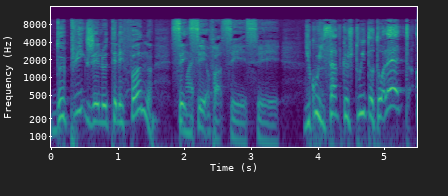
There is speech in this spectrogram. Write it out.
depuis que j'ai le téléphone? C'est, Ouais. c'est, enfin, c'est, c'est. Du coup, ils savent que je tweete aux toilettes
